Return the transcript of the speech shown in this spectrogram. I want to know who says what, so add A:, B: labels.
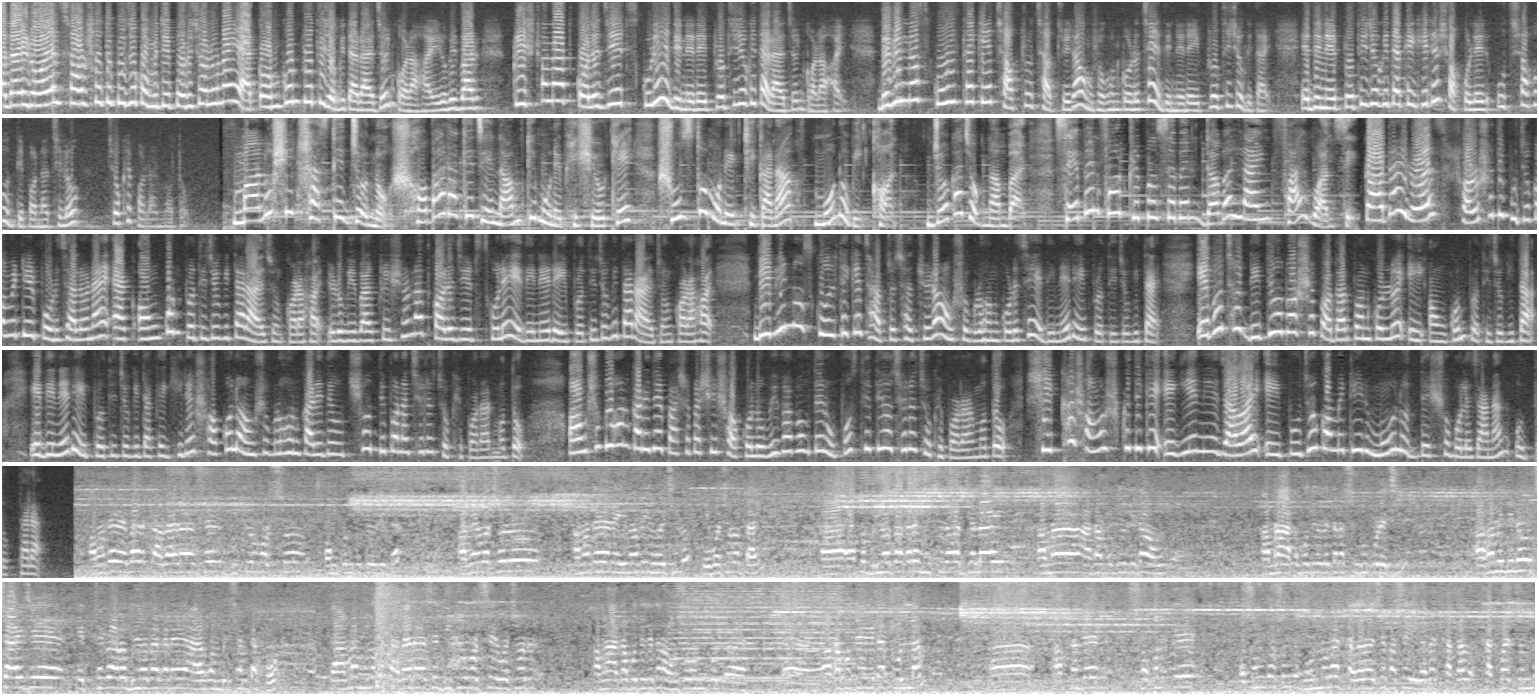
A: কাদায় রয়্যাল সরস্বতী পুজো কমিটির পরিচালনায় এক অঙ্কন প্রতিযোগিতার আয়োজন করা হয়। রবিবার কৃষ্ণনাথ কলেজিয়েট স্কুলে এদিনের এই প্রতিযোগিতার আয়োজন করা হয়। বিভিন্ন স্কুল থেকে ছাত্রছাত্রীরা অংশগ্রহণ করেছে এদিনের এই প্রতিযোগিতায়। এদিনের প্রতিযোগিতাকে ঘিরে সকলের উৎসাহ উদ্দীপনা ছিল চোখে পড়ার মতো।
B: মানসিক স্বাস্থ্যের জন্য সবার আগে যে নামটি মনে ভেসে ওঠে, সুস্থ মনের ঠিকানা মনোবীক্ষণ। যোগাযোগ number seven four triple seven double nine five one six
C: কাদায় রয়্যালস সরস্বতী পুজো কমিটির পরিচালনায় এক অঙ্কন প্রতিযোগিতার আয়োজন করা হয়। রবিবার কৃষ্ণনাথ কলেজের স্কুলে এদিনের এই প্রতিযোগিতার আয়োজন করা হয়। বিভিন্ন স্কুল থেকে ছাত্রছাত্রীরা অংশগ্রহণ করেছে এদিনের এই প্রতিযোগিতায়। এবছর দ্বিতীয় বর্ষে পদার্পণ করল এই অঙ্কন প্রতিযোগিতা। এদিনের এই প্রতিযোগিতাকে ঘিরে সকল অংশগ্রহণকারীদের উৎস উদ্দীপনা ছিল চোখে পড়ার মতো। অংশগ্রহণকারীদের পাশাপাশি সকল অভিভাবকদের উপস্থিতিও ছিল চোখে পড়ার মতো। শিক্ষা সংস্কৃতিকে এগিয়ে নিয়ে যাওয়াই এই পুজো কমিটির মূল উদ্দেশ্য বলে জানান উদ্যোক্তারা।
D: আমাদের এবার কাদারাসের দ্বিতীয় বর্ষ অঙ্কন প্রতিযোগিতা আগের বছরও আমাদের এইভাবেই হয়েছিল, এবছরও তাই। এত বৃহৎ আকারে মুর্শিদাবাদ জেলায় আমরা আঁকা প্রতিযোগিতা আমরা আঁকা প্রতিযোগিতাটা শুরু করেছি। আগামী দিনেও চাই যে এর থেকে আরও বৃহৎ আকারে আঁকা কম্পিটিশানটা হোক। তা আমরা মূলত কাদারাসের দ্বিতীয় বর্ষে এবছর আমরা আঁকা প্রতিযোগিতার অংশগ্রহণ আঁকা প্রতিযোগিতা করলাম। আপনাদের সকলকে অসংখ্য অসংখ্য ধন্যবাদ। কাদারাসের পাশে এইভাবে থাকা থাকবার জন্য।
